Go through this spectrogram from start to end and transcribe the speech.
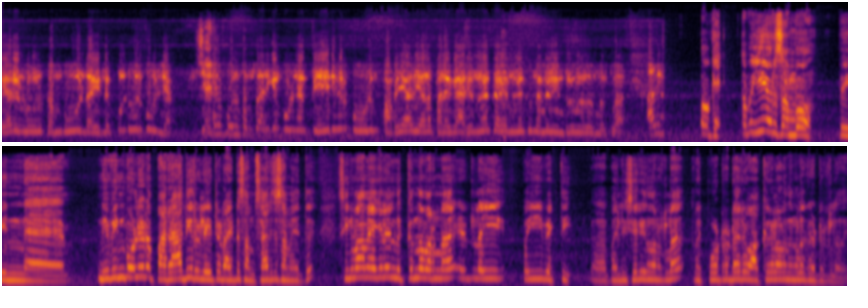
വേറെയുള്ള ഒരു സംഭവം ഉണ്ടായിട്ടില്ല കൊണ്ടുവരെ പോലും സംസാരിക്കുമ്പോൾ ഞാൻ പേരുകൾ പോലും പറയാതെയാണ് പല കാര്യം നിങ്ങൾക്കറിയാം നിങ്ങൾക്ക് നല്ലൊരു ഇന്റർവ്യൂ തന്നിട്ടുള്ള ഓക്കെ അപ്പോൾ ഈ ഒരു സംഭവം പിന്നെ നിവിൻ പോളിയുടെ പരാതി റിലേറ്റഡ് ആയിട്ട് സംസാരിച്ച സമയത്ത് സിനിമാ മേഖലയിൽ നിൽക്കുന്ന പറഞ്ഞിട്ടുള്ള ഈ ഇപ്പോൾ ഈ വ്യക്തി പല്ലിശ്ശേരി എന്ന് പറഞ്ഞിട്ടുള്ള റിപ്പോർട്ടറുടെ ഒരു വാക്കുകളാണ് നിങ്ങൾ കേട്ടിട്ടുള്ളത്.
